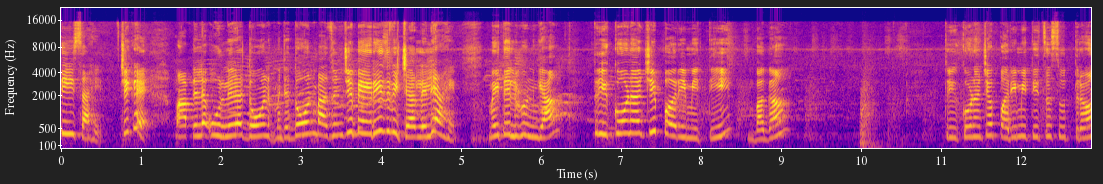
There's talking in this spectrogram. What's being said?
तीस आहे. ठीक आहे? मग आपल्याला उरलेल्या दोन म्हणजे दोन बाजूंची बेरीज विचारलेली आहे. मग इथे लिहून घ्या त्रिकोणाची परिमिती बघा. त्रिकोणाच्या परिमितीचं सूत्र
